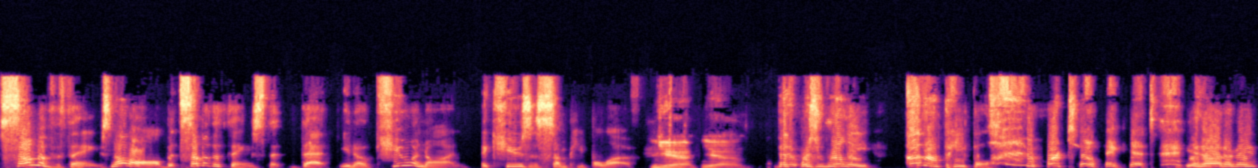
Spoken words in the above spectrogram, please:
some of the things, not all, but some of the things that that you know QAnon accuses some people of. Yeah, yeah. That it was really other people who were doing it. You know what I mean?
